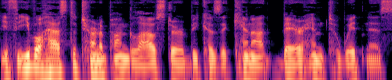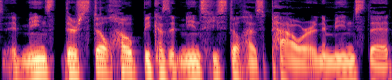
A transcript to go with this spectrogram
if evil has to turn upon Gloucester because it cannot bear him to witness, it means there's still hope because it means he still has power. And it means that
